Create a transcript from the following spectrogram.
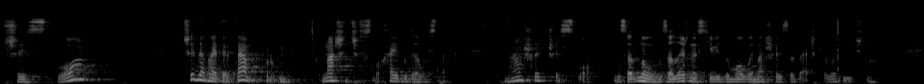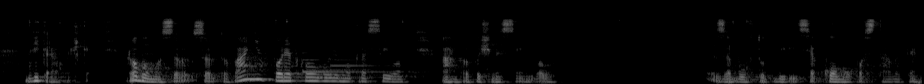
число. Чи давайте пр- наше число, хай буде ось так. Наше число. Ну, в залежності від умови нашої задачки, логічно. Дві крапочки. Робимо сор- сортування, впорядковуємо красиво. А, пропущений символ. Забув тут, дивіться, кому поставити.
